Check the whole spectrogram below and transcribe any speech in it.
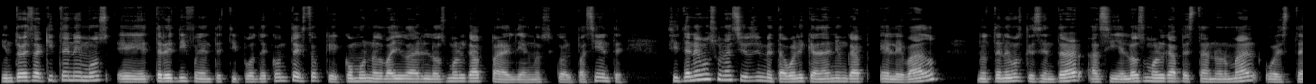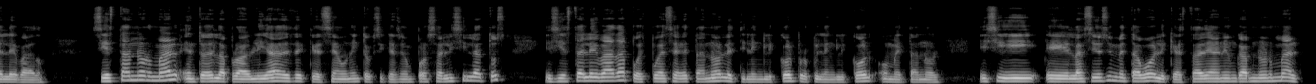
Y entonces aquí tenemos eh, tres diferentes tipos de contexto que cómo nos va a ayudar el osmol gap para el diagnóstico del paciente. Si tenemos una acidosis metabólica de anion gap elevado, nos tenemos que centrar a si el osmol gap está normal o está elevado. Si está normal, entonces la probabilidad es de que sea una intoxicación por salicilatos y si está elevada, pues puede ser etanol, etilenglicol, propilenglicol o metanol. Y si eh, la acidosis metabólica está de anion gap normal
